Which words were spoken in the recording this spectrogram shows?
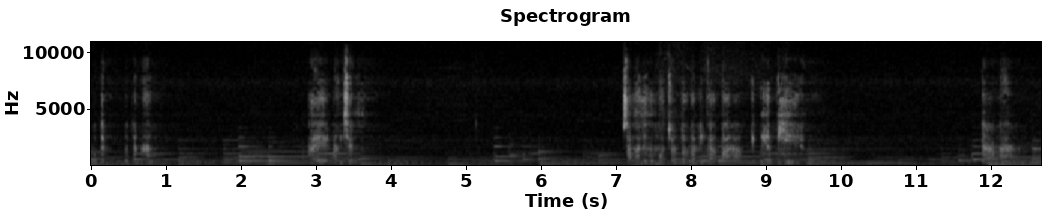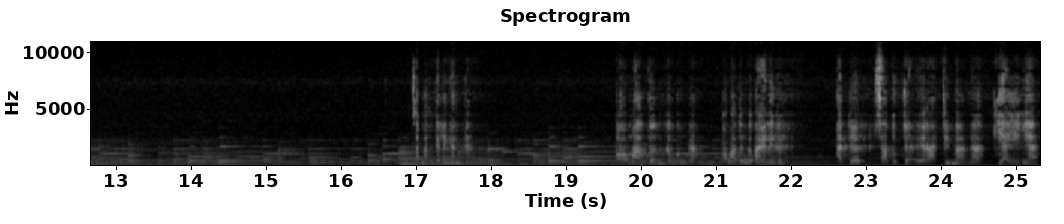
betul betul kan pakai pancen. Sama dia mau contoh tapi gak paham. Itu ya biye ya? Karena sama kelingan kan Ramadan kepengkang Ramadan kemarin itu ada satu daerah di mana kiainya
